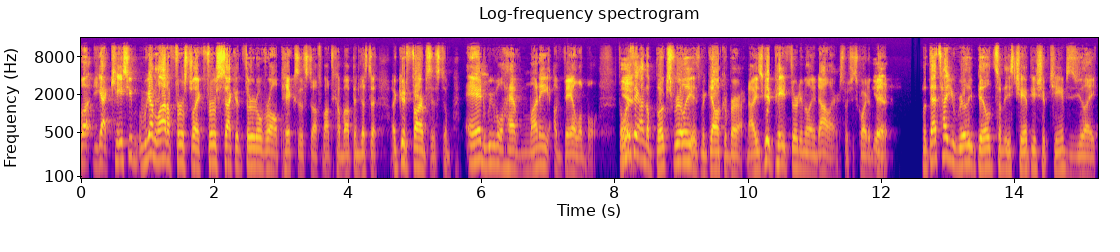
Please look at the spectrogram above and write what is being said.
But you got Casey. We got a lot of first, like first, second, third overall picks and stuff about to come up, and just a, a good farm system. And we will have money available. The only thing on the books really is Miguel Cabrera. Now he's getting paid thirty million dollars, which is quite a Yeah. bit. But that's how you really build some of these championship teams. Is you like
